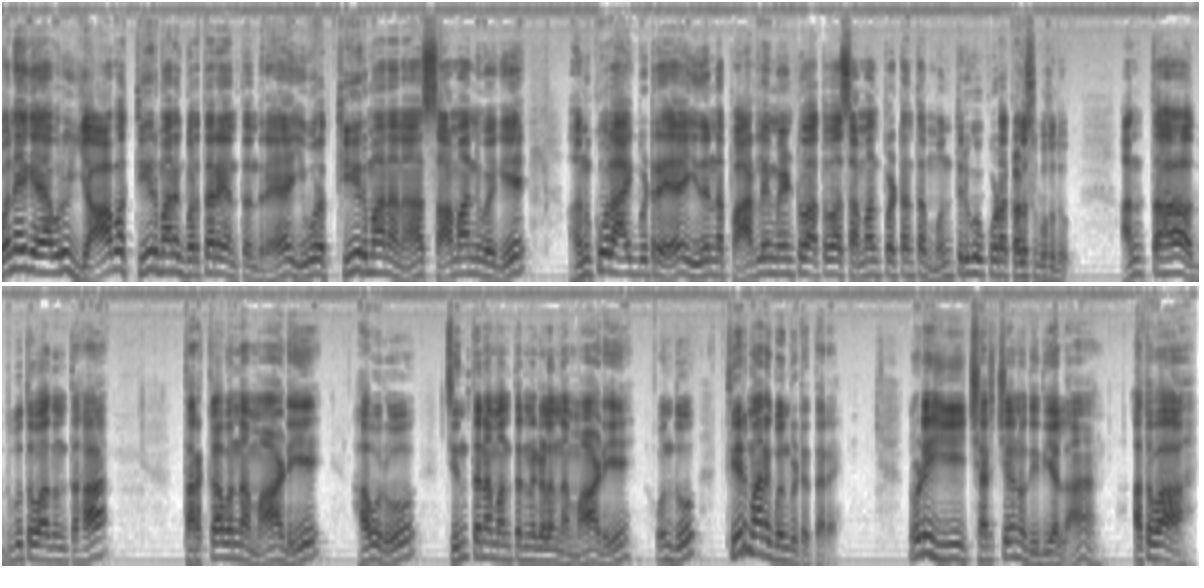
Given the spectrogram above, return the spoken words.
ಕೊನೆಗೆ ಅವರು ಯಾವ ತೀರ್ಮಾನಕ್ಕೆ ಬರ್ತಾರೆ ಅಂತಂದರೆ, ಇವರ ತೀರ್ಮಾನನ ಸಾಮಾನ್ಯವಾಗಿ ಅನುಕೂಲ ಆಗಿಬಿಟ್ರೆ ಇದನ್ನು ಪಾರ್ಲಿಮೆಂಟು ಅಥವಾ ಸಂಬಂಧಪಟ್ಟಂಥ ಮಂತ್ರಿಗೂ ಕೂಡ ಕಳಿಸಬಹುದು. ಅಂತಹ ಅದ್ಭುತವಾದಂತಹ ತರ್ಕವನ್ನು ಮಾಡಿ ಅವರು ಚಿಂತನ ಮಂಥನಗಳನ್ನು ಮಾಡಿ ಒಂದು ತೀರ್ಮಾನಕ್ಕೆ ಬಂದುಬಿಟ್ಟಿರ್ತಾರೆ. ನೋಡಿ ಈ ಚರ್ಚೆ ಅನ್ನೋದು ಇದೆಯಲ್ಲ? ಅಥವಾ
